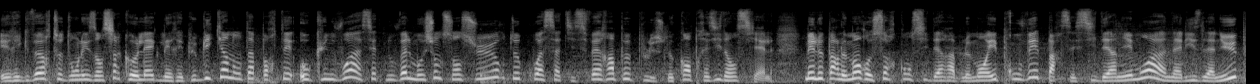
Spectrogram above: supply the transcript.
Éric Woerth, dont les anciens collègues, les Républicains, n'ont apporté aucune voix à cette nouvelle motion de censure, de quoi satisfaire un peu plus le camp présidentiel. Mais le Parlement ressort considérablement éprouvé par ces six derniers mois, analyse la NUP.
